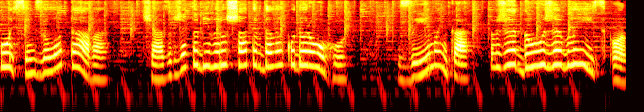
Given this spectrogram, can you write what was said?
Осінь золотава. Час вже тобі вирушати в далеку дорогу. Зимонька вже дуже близько.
